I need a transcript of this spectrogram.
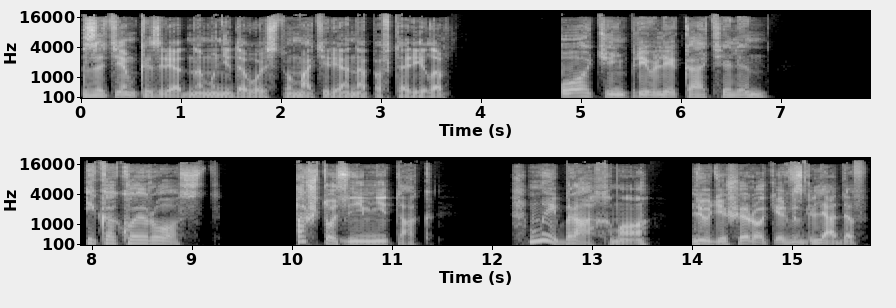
Затем, к изрядному недовольству матери, она повторила. «Очень привлекателен. И какой рост! А что с ним не так? Мы, Брахмо, люди широких взглядов.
